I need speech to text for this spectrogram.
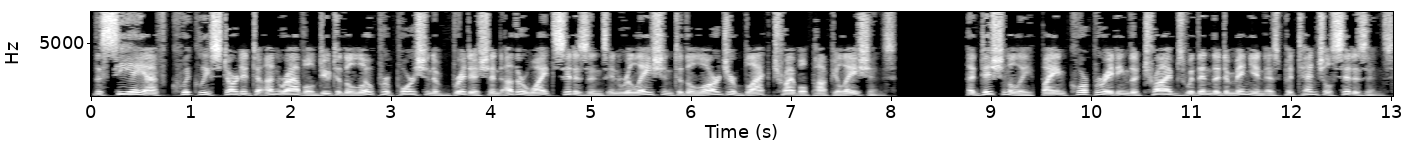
the CAF quickly started to unravel due to the low proportion of British and other white citizens in relation to the larger black tribal populations. Additionally, by incorporating the tribes within the Dominion as potential citizens,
